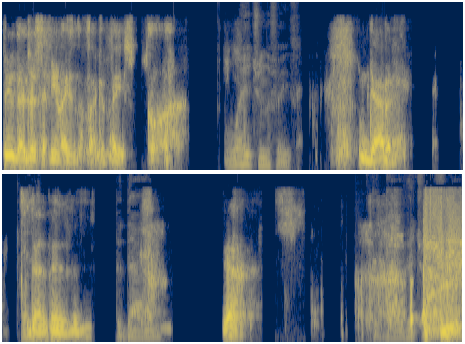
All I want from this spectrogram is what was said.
Dude, that just hit me right in the fucking face. Oh, What hit you in the face? I'm dabbing. That- The dab. Yeah. The dab hit you.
